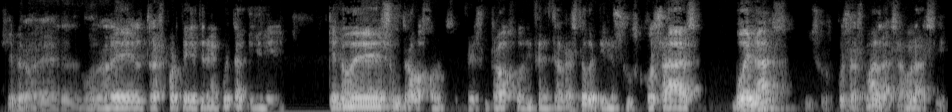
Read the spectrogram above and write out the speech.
Sí, pero el mundo del transporte hay que tener en cuenta que, que no es un trabajo, es un trabajo diferente al resto, que tiene sus cosas buenas y sus cosas malas. Ahora, si,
